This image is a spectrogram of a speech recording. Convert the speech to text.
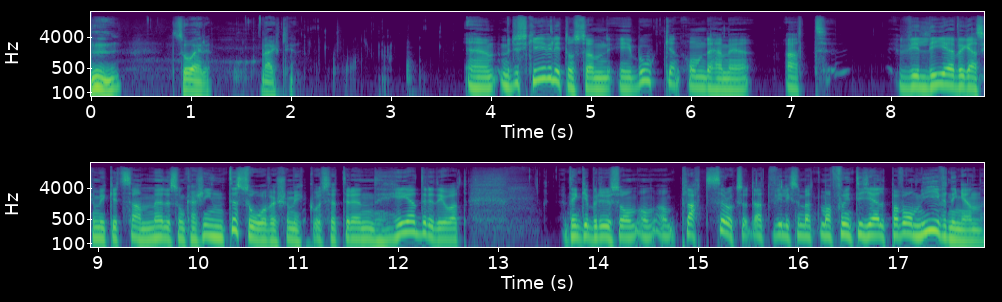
Mm. Så är det, verkligen. Ehm, men du skriver lite om sömn i boken, om det här med att vi lever ganska mycket i ett samhälle som kanske inte sover så mycket och sätter en heder i det. Och att, jag tänker bryr sig om, om, om, platser också, att, vi liksom, att man får inte hjälp av omgivningen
